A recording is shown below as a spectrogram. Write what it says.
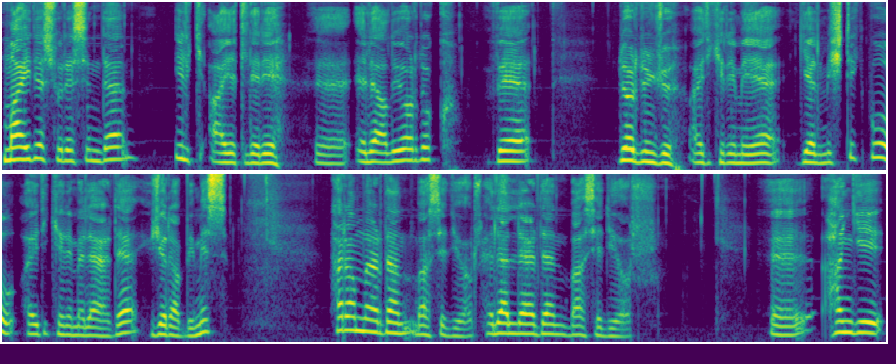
Maide suresinden ilk ayetleri ele alıyorduk ve dördüncü ayet-i kerimeye gelmiştik. Bu ayet-i kerimelerde Yüce Rabbimiz haramlardan bahsediyor, helallerden bahsediyor. Ee, hangi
